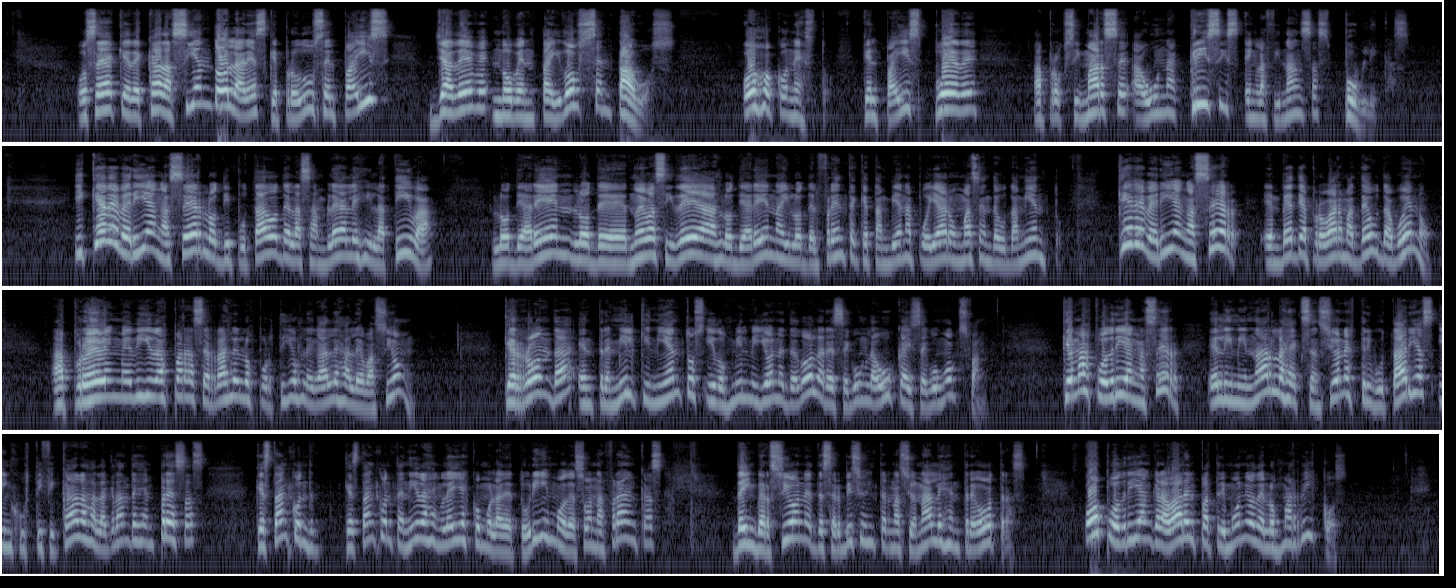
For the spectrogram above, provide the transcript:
O sea que de cada 100 dólares que produce el país, ya debe 92 centavos. Ojo con esto, que el país puede aproximarse a una crisis en las finanzas públicas. ¿Y qué deberían hacer los diputados de la Asamblea Legislativa los de Arena, los de Nuevas Ideas, los de Arena y los del Frente que también apoyaron más endeudamiento. ¿Qué deberían hacer en vez de aprobar más deuda? Bueno, aprueben medidas para cerrarle los portillos legales a la evasión, que ronda entre 1.500 y 2.000 millones de dólares según la UCA y según Oxfam. ¿Qué más podrían hacer? Eliminar las exenciones tributarias injustificadas a las grandes empresas que están, que están contenidas en leyes como la de turismo, de zonas francas, de inversiones, de servicios internacionales, entre otras. O podrían grabar el patrimonio de los más ricos.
